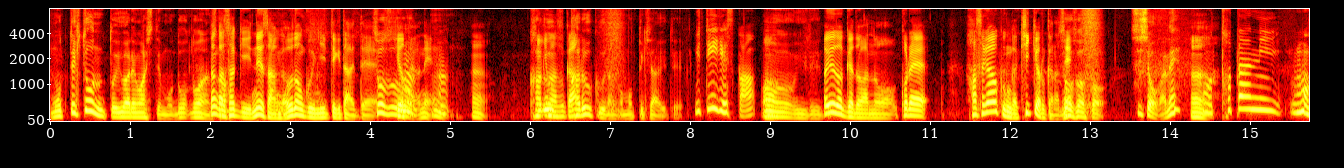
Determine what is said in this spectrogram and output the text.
持ってきとんと言われましてもどうどうなんですか？なんかさっき姉さんがうどん食いに行ってきたってそうそうそう。言ったよね。うん。軽行きますか？軽くなんか持ってきた言うて。言っていいですか？あうん言うて言うて。言うとくけどあのこれ長谷川君が聞きよるからね。そうそうそう。師匠がね。うん。もう途端にもう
